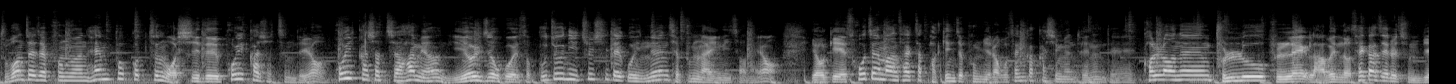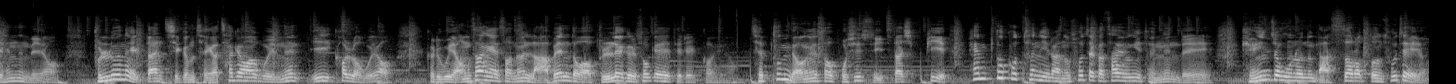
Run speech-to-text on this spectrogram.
두 번째 제품은 햄프 코튼 워시드 포이카 셔츠인데요. 포이카 셔츠 하면 이얼즈오고에서 꾸준히 출시되고 있는 제품 라인이잖아요. 여기에 소재만 살짝 바뀐 제품이라고 생각하시면 되는데 컬러는 블루, 블랙, 라벤더 세 가지를 준비했는데요. 블루는 일단 지금 제가 착용하고 있는 이 컬러고요. 그리고 영상에서는 라벤더와 블랙을 소개해 드릴 거예요. 제품명에서 보실 수 있다시피 햄프 코튼이라는 소재가 사용이 됐는데 개인적으로는 낯설었던 소재예요.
